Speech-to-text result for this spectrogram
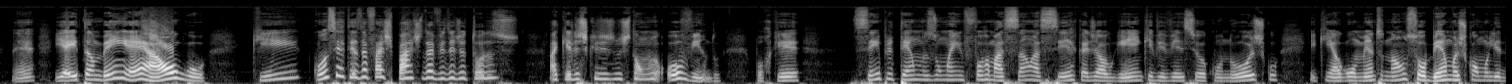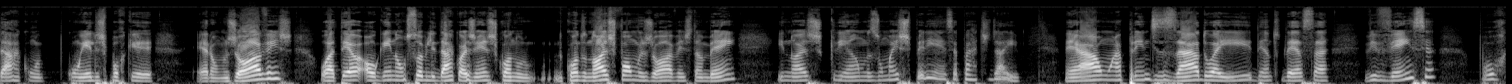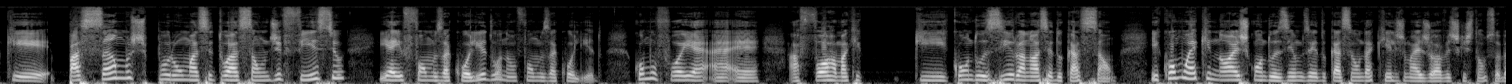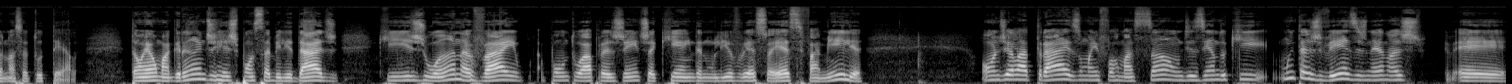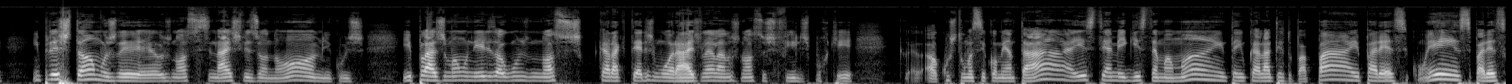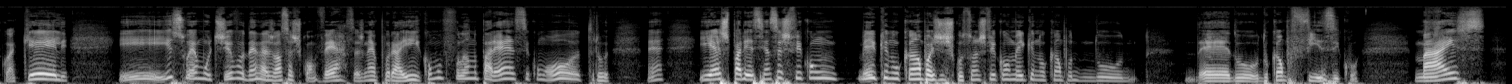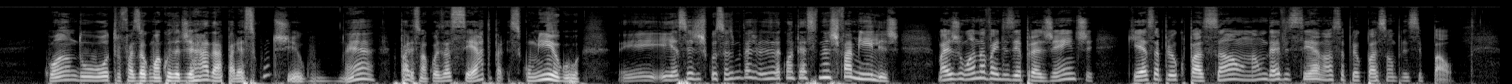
Né? E aí também é algo que com certeza faz parte da vida de todos aqueles que nos estão ouvindo, porque sempre temos uma informação acerca de alguém que vivenciou conosco e que em algum momento não soubemos como lidar com, com eles porque eram jovens, ou até alguém não soube lidar com a gente quando, quando nós fomos jovens também, e nós criamos uma experiência a partir daí. Né? Há um aprendizado aí dentro dessa vivência, porque passamos por uma situação difícil e aí fomos acolhidos ou não fomos acolhidos. Como foi a, a, é, a forma que que conduziram a nossa educação. E como é que nós conduzimos a educação daqueles mais jovens que estão sob a nossa tutela? Então é uma grande responsabilidade que Joana vai pontuar para a gente aqui ainda no livro SOS Família, onde ela traz uma informação dizendo que muitas vezes né, nós é, emprestamos né, os nossos sinais fisionômicos e plasmamos neles alguns dos nossos caracteres morais né, lá nos nossos filhos, porque costuma se comentar, ah, esse tem a da mamãe, tem o caráter do papai, parece com esse, parece com aquele. E isso é motivo né, nas nossas conversas, né, por aí, como fulano parece com outro, né? E as parecenças ficam meio que no campo, as discussões ficam meio que no campo do, é, do, do campo físico. Mas quando o outro faz alguma coisa de errado, ah, parece contigo, né? Parece uma coisa certa, parece comigo. E, e essas discussões muitas vezes acontecem nas famílias. Mas Joana vai dizer para a gente que essa preocupação não deve ser a nossa preocupação principal,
